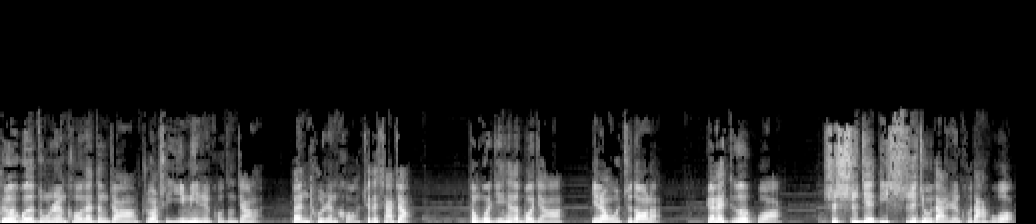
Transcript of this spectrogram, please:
德国的总人口在增长，主要是移民人口增加了，本土人口却在下降。通过今天的播讲啊，也让我知道了，原来德国啊是世界第十九大人口大国。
